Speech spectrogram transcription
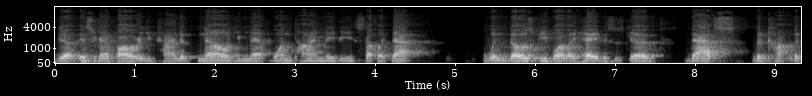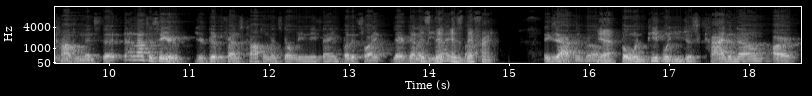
the Instagram follower you kind of know, you met one time maybe, stuff like that. When those people are like, hey, this is good, that's the the compliments that not to say your your good friends compliments don't mean anything, but it's like they're gonna it's, be di- nice it's about it. different. Exactly, bro. Yeah. But when people you just kind of know are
